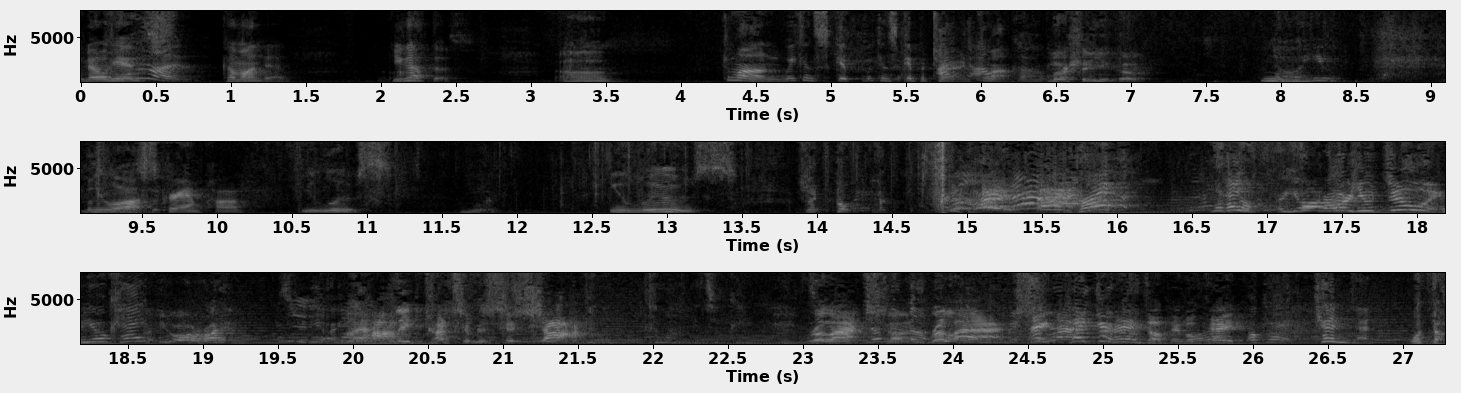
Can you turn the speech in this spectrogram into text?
No, come hints. on. Come on, Dad. You got this. um, Come on, we can skip. We can skip a turn. Come on. Marcia, you go. no he You lost, Grandpa. You lose. You lose. What the fuck are you doing? Are you okay? Are You all right? I hardly touched him. It's just shock. Come on, it's okay. Relax, son. Relax. Hey, take your hands off him, okay? Okay. Ken then. What the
